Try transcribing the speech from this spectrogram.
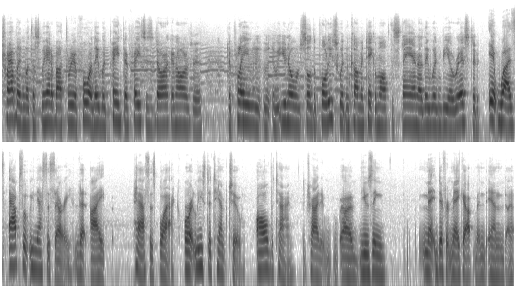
traveling with us. We had about three or four, and they would paint their faces dark in order to, to play, you know, so the police wouldn't come and take them off the stand or they wouldn't be arrested. It was absolutely necessary that I pass as black, or at least attempt to all the time. Tried uh, using ma different makeup and, and uh,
